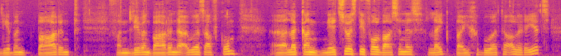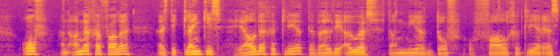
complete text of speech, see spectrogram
lewendbarend van lewendbarende ouers afkom. Uh, hulle kan net soos die volwassenes lyk by geboorte alreeds of in ander gevalle is die kleintjies helder gekleed terwyl die ouers dan meer dof of vaal gekleed is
